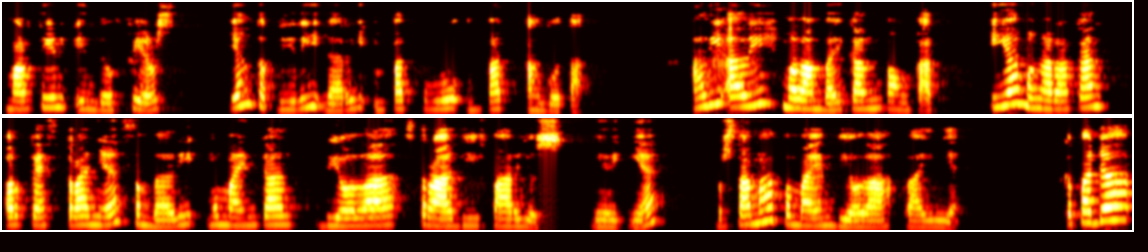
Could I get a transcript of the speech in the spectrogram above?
Martin in the Firs yang terdiri dari 44 anggota. Alih-alih melambaikan tongkat, ia mengarahkan orkestranya sembali memainkan biola Stradivarius miliknya bersama pemain biola lainnya. Kepada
